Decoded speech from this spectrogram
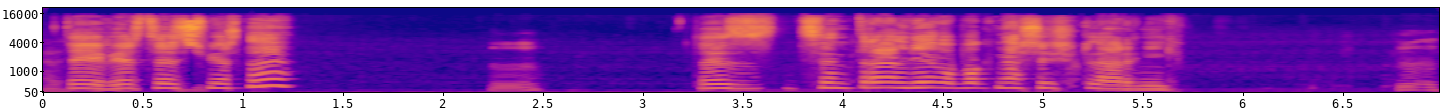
Ale Ty, wiesz co jest śmieszne? Hmm? To jest centralnie obok naszej szklarni. Hmm.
